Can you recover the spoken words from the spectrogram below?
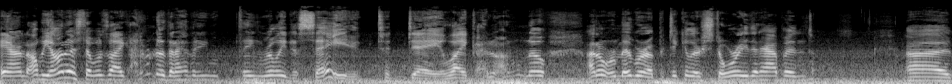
And I'll be honest, I was like, I don't know that I have anything really to say today. Like I don't, I don't know, I don't remember a particular story that happened. Uh,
